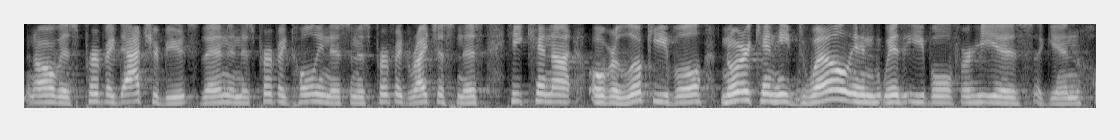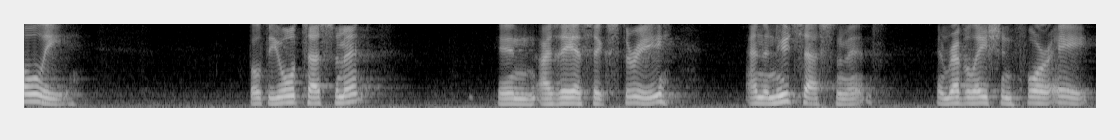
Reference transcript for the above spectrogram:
And all of his perfect attributes, then, and his perfect holiness and his perfect righteousness, he cannot overlook evil, nor can he dwell in with evil, for he is, again, holy. Both the Old Testament in Isaiah 6 3 and the New Testament in Revelation 4 8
